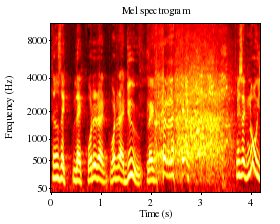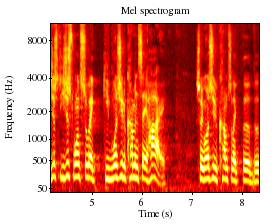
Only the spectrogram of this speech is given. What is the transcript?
Then I was like, like, what did I, what did I do? Like, what did I? He's like, no, he just, he just wants to like, he wants you to come and say hi. So he wants you to come to like the, the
